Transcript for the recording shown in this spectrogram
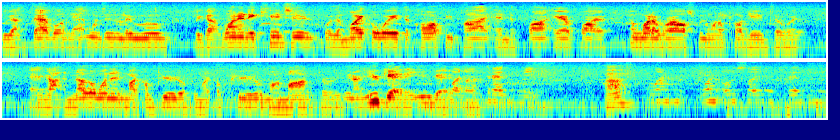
we got that one. That one's in the living room. We got one in the kitchen for the microwave, the coffee pot, and the fire, air fryer, and whatever else we want to plug into it. And got another one in my computer for my computer, my monitor. You know, you get it. You get it. One man. on treadmill. Huh? One one also in a treadmill.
